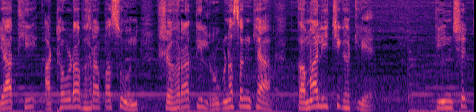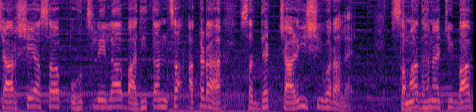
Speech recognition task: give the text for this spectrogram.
यात ही आठवडाभरापासून शहरातील रुग्णसंख्या कमालीची घटली आहे तीनशे चारशे असा पोहोचलेला बाधितांचा आकडा सध्या चाळीशीवर आलाय. समाधानाची बाब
